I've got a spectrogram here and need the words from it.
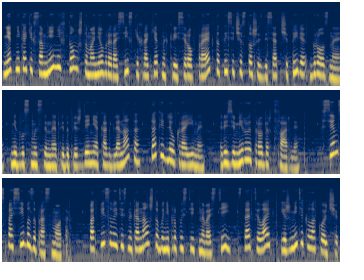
Нет никаких сомнений в том, что маневры российских ракетных крейсеров проекта 1164 – грозное, недвусмысленное предупреждение как для НАТО, так и для Украины, резюмирует Роберт Фарли. Всем спасибо за просмотр. Подписывайтесь на канал, чтобы не пропустить новостей, ставьте лайк и жмите колокольчик,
